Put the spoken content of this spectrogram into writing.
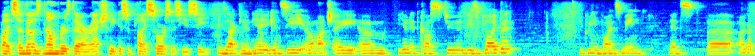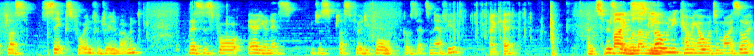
Right, so those numbers there are actually the supply sources you see. exactly, and here you can see how much a um, unit costs to be supplied with. The green points mean it's uh, I got plus six for infantry at the moment. This is for air units, which is plus 34 because that's an airfield. Okay. And supply will only slowly coming over to my side.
